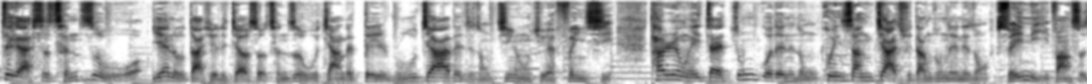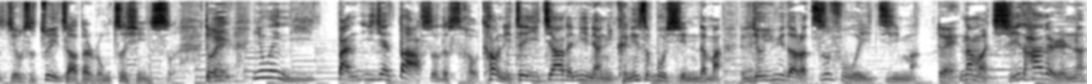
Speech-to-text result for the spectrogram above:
这个是成。陈志武，耶鲁大学的教授陈志武讲的对儒家的这种金融学分析，他认为在中国的那种婚丧嫁娶当中的那种随礼方式，就是最早的融资形式。对，因为你。办一件大事的时候，靠你这一家的力量，你肯定是不行的嘛，你就遇到了支付危机嘛。对那么其他的人呢，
